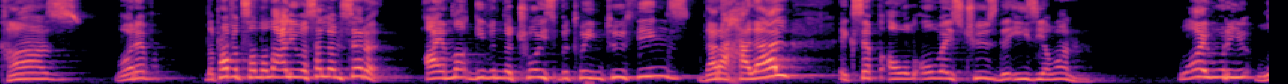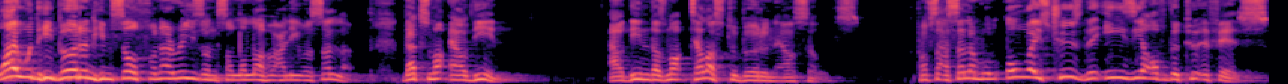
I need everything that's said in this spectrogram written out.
Cars, whatever. The Prophet ﷺ said it. I am not given the choice between two things that are halal, except I will always choose the easier one. Why would he, why would he burden himself for no reason? That's not our deen. Our deen does not tell us to burden ourselves. Prophet ﷺ will always choose the easier of the two affairs.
